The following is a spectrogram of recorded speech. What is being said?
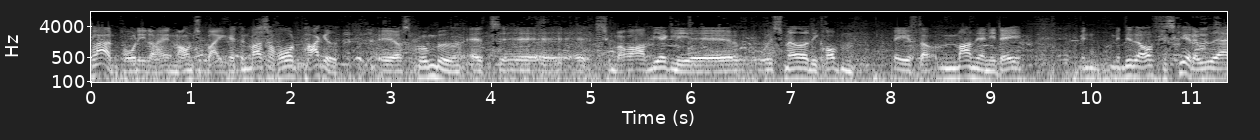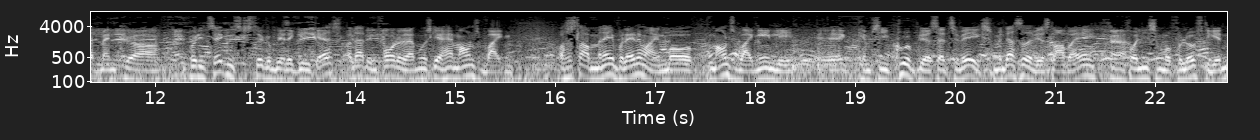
klart en fordel at have en mountainbike. At den var så hårdt pakket øh, og skumpet, at, øh, at man var virkelig øh, smadret i kroppen bagefter. Meget mere end i dag. Men, men det, der ofte sker derude, er, at man kører på de tekniske stykker, bliver der givet gas, og der er det en fordel at måske have mountainbiken. Og så slapper man af på landevejen, hvor mountainbiken egentlig, øh, kan man sige, kur bliver sat til vægs, men der sidder vi og slapper af, Ja. for ligesom at få luft igen.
